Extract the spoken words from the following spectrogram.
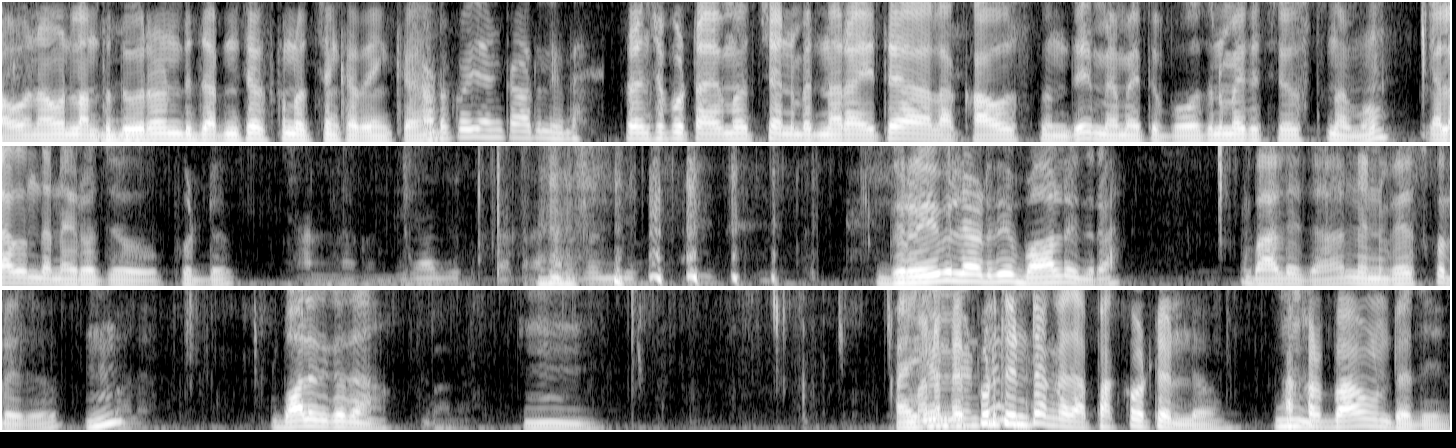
అవునవును అంత దూరం నుండి జర్నీ చేసుకుని వచ్చాం కదా ఇంకా. కడుకో ఏం కాదు లేదా ఫ్రెండ్స్ ఇప్పుడు టైం వచ్చి ఎనిమిదిన్నర అయితే అలా కావస్తుంది. మేమైతే భోజనం అయితే చేస్తున్నాము. ఎలా ఉందన్న ఈరోజు ఫుడ్ గ్రేవీ లాడిది బాగాలేదురా. బాగాలేదా? నేను వేసుకోలేదు? బాగాలేదు కదా? మనం ఎప్పుడు తింటాం కదా పక్క హోటల్లో. అక్కడ బాగుంటది.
